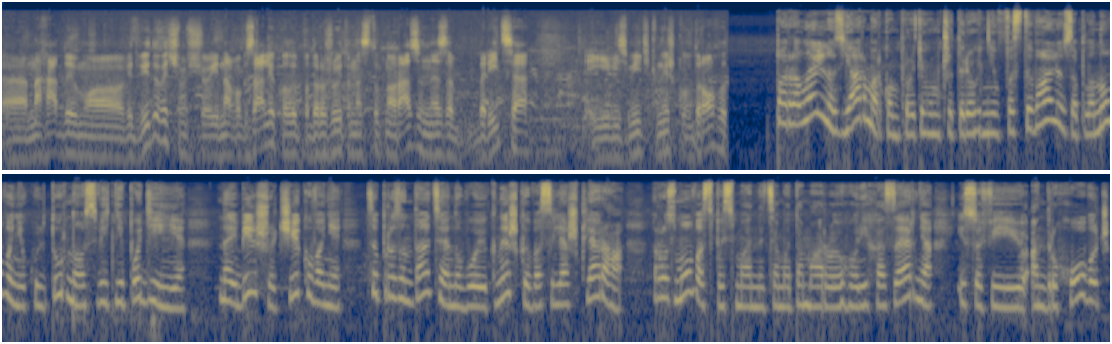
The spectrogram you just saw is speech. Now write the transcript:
е, нагадуємо відвідувачам, що і на вокзалі, коли подорожуєте наступного разу, не заберіться і візьміть книжку в дорогу. Паралельно з ярмарком протягом чотирьох днів фестивалю заплановані культурно-освітні події. Найбільш очікувані це презентація нової книжки Василя Шкляра, розмова з письменницями Тамарою Горіха-Зерня і Софією Андрухович,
